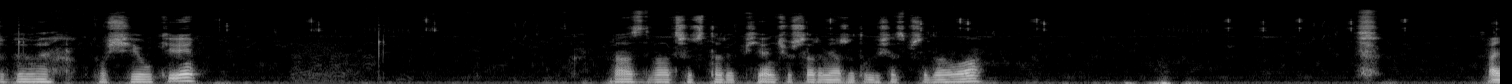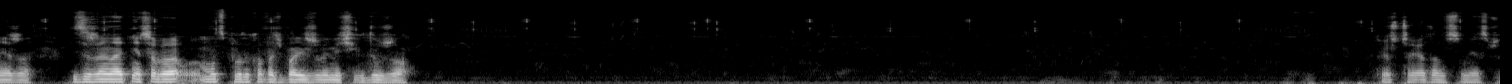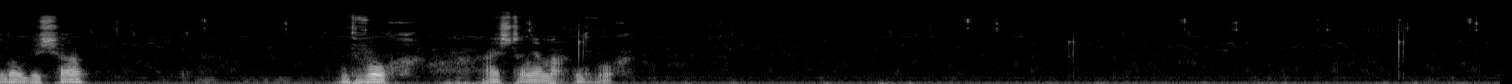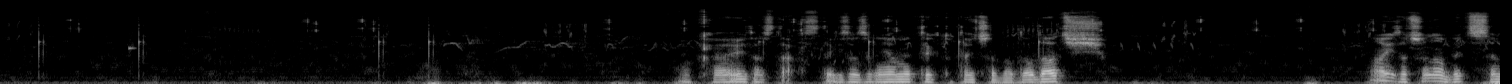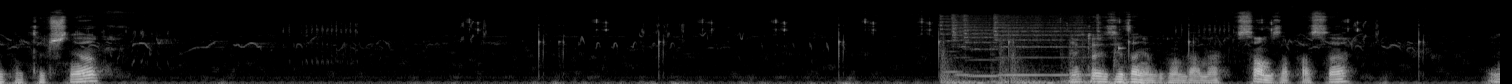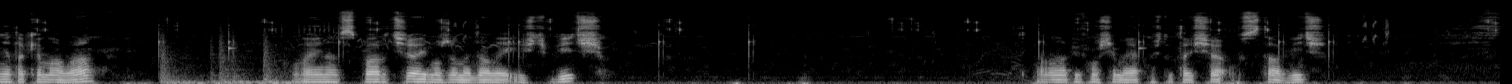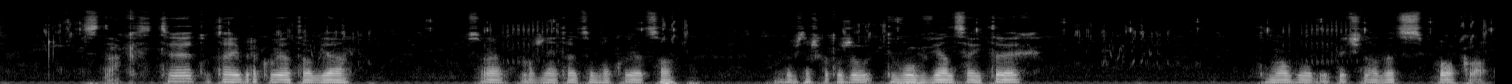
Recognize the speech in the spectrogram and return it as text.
Tutaj przybyły posiłki. Raz, dwa, trzy, cztery, pięciu szermiarzy tu by się sprzedało. Fajnie, że widzę, że nawet nie trzeba móc produkować bali, żeby mieć ich dużo. Jeszcze jeden w sumie sprzedałby się. Dwóch. A jeszcze nie ma dwóch. Okej, teraz tak, z tych zrezygniemy, tych tutaj trzeba dodać. No i zaczyna być sympatycznie. Jak to jest z jedzeniem wyglądamy? Są zapasy. I nie takie małe. Kolejne wsparcie i możemy dalej iść bić. Ale najpierw musimy jakoś tutaj się ustawić. Tak, ty tutaj brakuje tobie. Sumie może nie tyle co brakuje, co gdybyś na przykład użył dwóch więcej tych, to mogłoby być nawet spoko.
